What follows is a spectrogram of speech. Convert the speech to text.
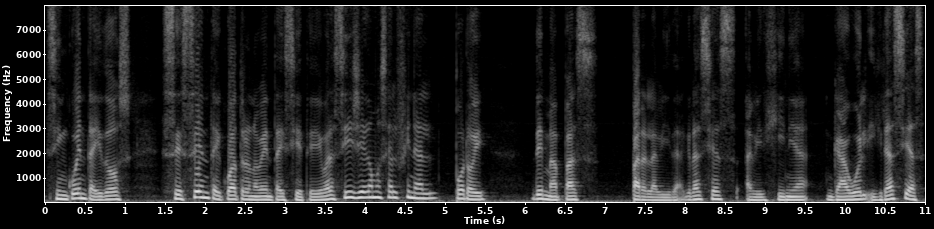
52 64 97. Y ahora sí llegamos al final por hoy de Mapas para la vida. Gracias a Virginia Gowell y gracias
